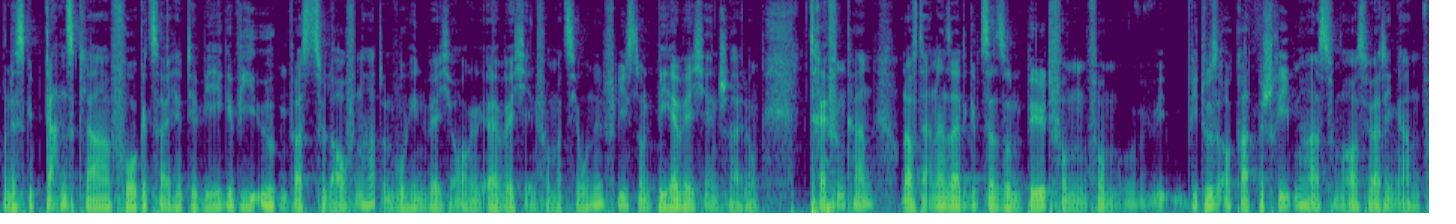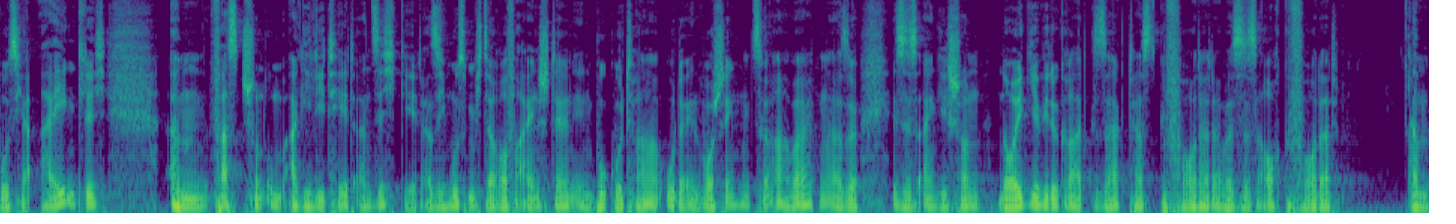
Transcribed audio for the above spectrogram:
Und es gibt ganz klar vorgezeichnete Wege, wie irgendwas zu laufen hat und wohin welche, äh, welche Informationen fließen und wer welche Entscheidung treffen kann. Und auf der anderen Seite gibt es dann so ein Bild vom, vom wie, wie du es auch gerade beschrieben hast, vom Auswärtigen Amt, wo es ja eigentlich ähm, fast schon um Agilität an sich geht. Also ich muss mich darauf einstellen, in Bogota oder in Washington zu arbeiten. Also ist es eigentlich schon Neugier, wie du gerade gesagt hast, gefordert, aber es ist auch gefordert, ähm,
